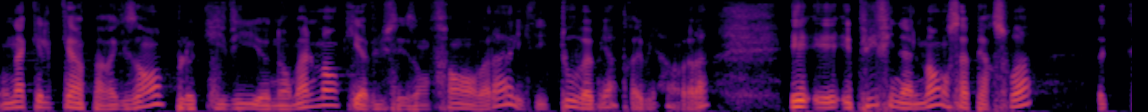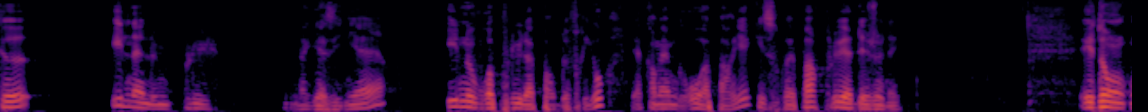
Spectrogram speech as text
on a quelqu'un, par exemple, qui vit normalement, qui a vu ses enfants, voilà, il dit tout va bien, très bien, voilà. Et, puis finalement, on s'aperçoit qu'il n'allume plus la gazinière, il n'ouvre plus la porte de frigo, il y a quand même gros à parier qui ne se prépare plus à déjeuner. Et donc,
